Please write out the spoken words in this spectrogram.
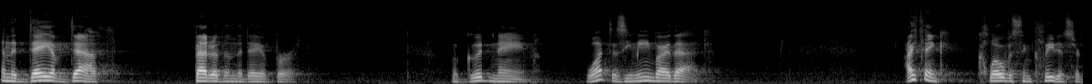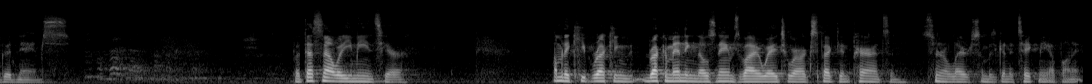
and the day of death better than the day of birth. A good name. What does he mean by that? I think Clovis and Cletus are good names. But that's not what he means here. I'm going to keep rec- recommending those names, by the way, to our expectant parents, and sooner or later somebody's going to take me up on it.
